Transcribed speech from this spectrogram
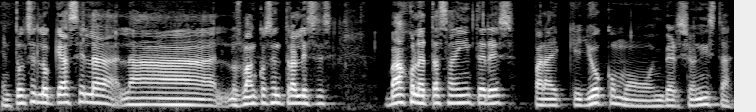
Entonces lo que hace la, la, los bancos centrales es bajo la tasa de interés para que yo como inversionista,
